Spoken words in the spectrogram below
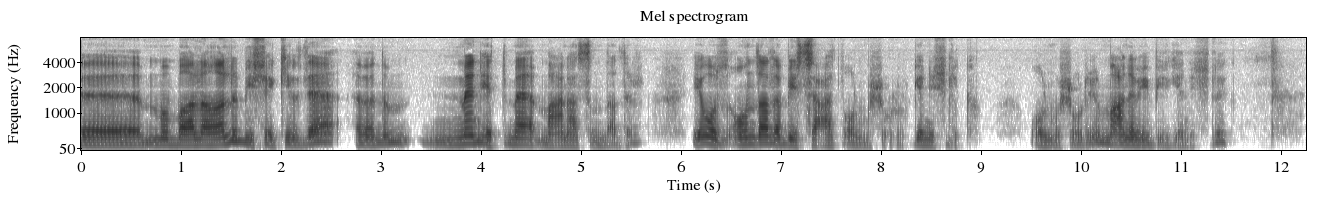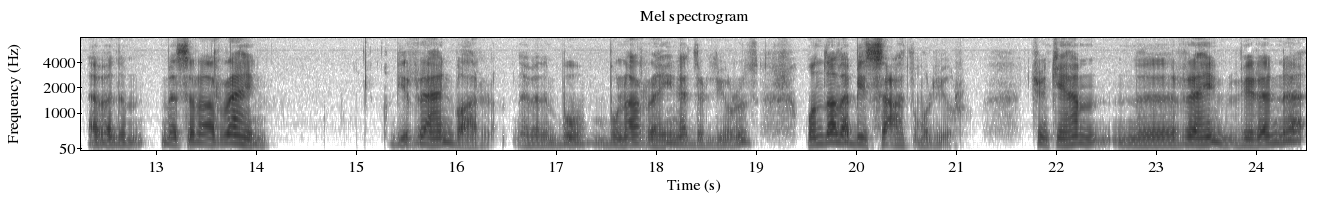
e, mübalağalı bir şekilde efendim men etme manasındadır. E onda da bir saat olmuş olur. Genişlik olmuş oluyor. Manevi bir genişlik. Efendim mesela rehin bir rehin var. Efendim bu buna rehinedir diyoruz. Onda da bir saat oluyor. Çünkü hem e, rehin verenle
